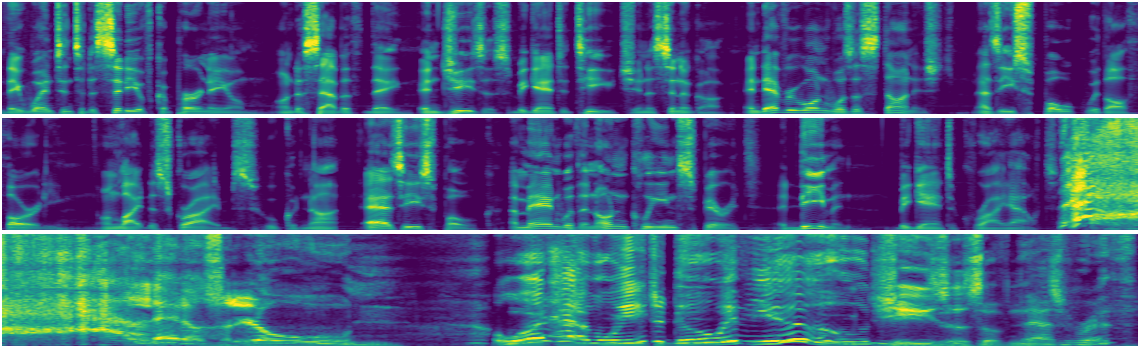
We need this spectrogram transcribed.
they went into the city of Capernaum on the Sabbath day, and Jesus began to teach in a synagogue. And everyone was astonished as he spoke with authority, unlike the scribes who could not. As he spoke, a man with an unclean spirit, a demon, began to cry out. Let us alone. What have we to do with you, Jesus of Nazareth?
